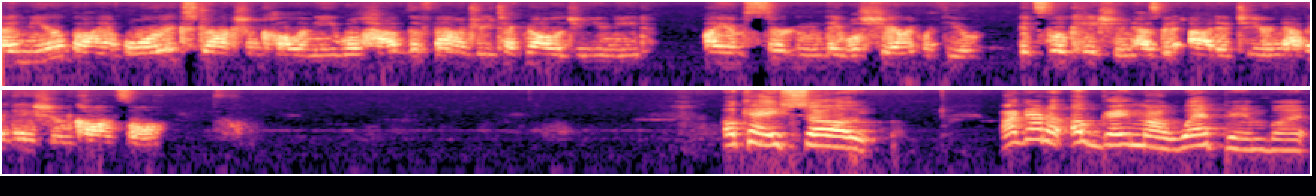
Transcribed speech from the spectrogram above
A nearby ore extraction colony will have the foundry technology you need. I am certain they will share it with you. Its location has been added to your navigation console. Okay, so I gotta upgrade my weapon, but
